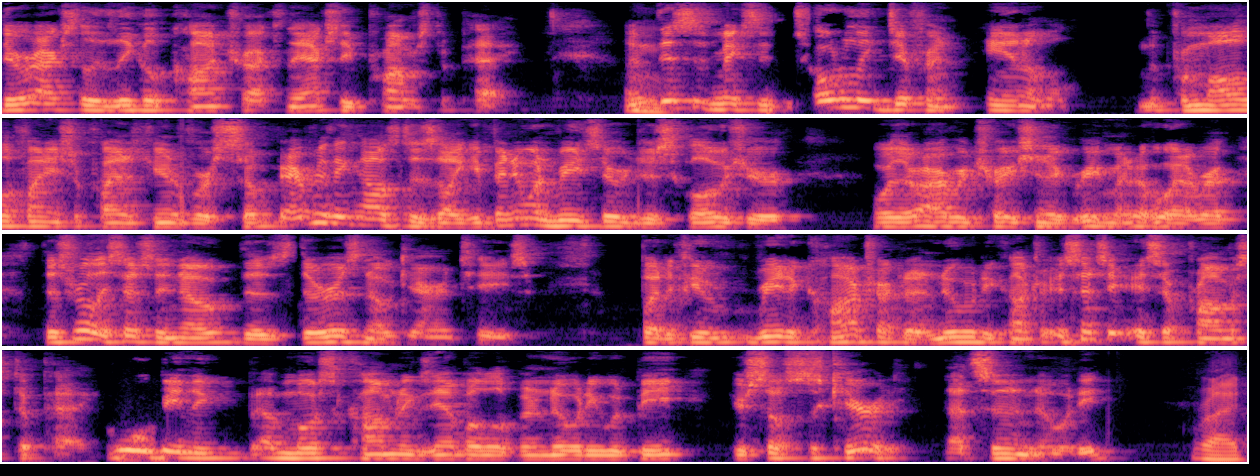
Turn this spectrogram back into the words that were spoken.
they're actually legal contracts and they actually promise to pay. And Mm. this is, makes it a totally different animal from all the financial planners universe. So everything else is like if anyone reads their disclosure or their arbitration agreement or whatever, there's really essentially no there's there is no guarantees. But if you read a contract, an annuity contract, essentially it's a promise to pay. What would be a most common example of an annuity would be your Social Security. That's an annuity. Right.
